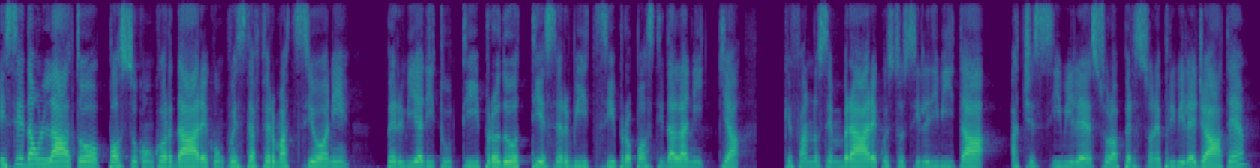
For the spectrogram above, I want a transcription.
e se da un lato posso concordare con queste affermazioni, per via di tutti i prodotti e servizi proposti dalla nicchia che fanno sembrare questo stile di vita accessibile solo a persone privilegiate,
